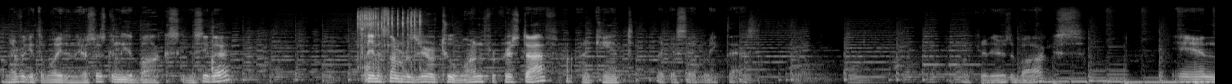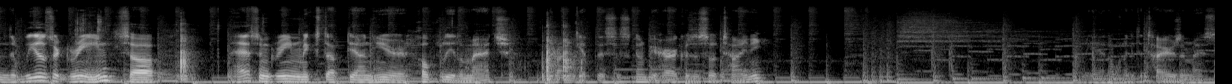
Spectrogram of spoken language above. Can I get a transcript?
I'll never get the white in there, so it's going to need a box. Can you see that? And it's number 021 for Christoph. I can't, like I said, make that. Okay, there's a box. And the wheels are green, so has some green mixed up down here. Hopefully it'll match. I'll try and get this. It's going to be hard because it's so tiny. Yeah, I don't want to get the tires a mess.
